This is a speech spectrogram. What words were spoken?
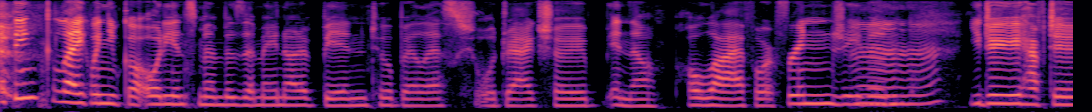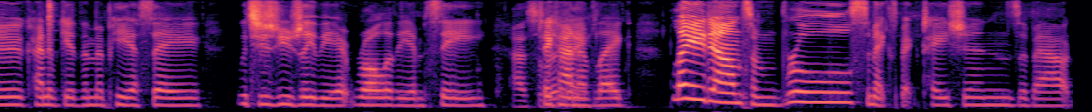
I think like when you've got audience members that may not have been to a burlesque or drag show in their whole life or a fringe even, you do have to kind of give them a PSA, which is usually the role of the MC absolutely. to kind of like lay down some rules, some expectations about.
